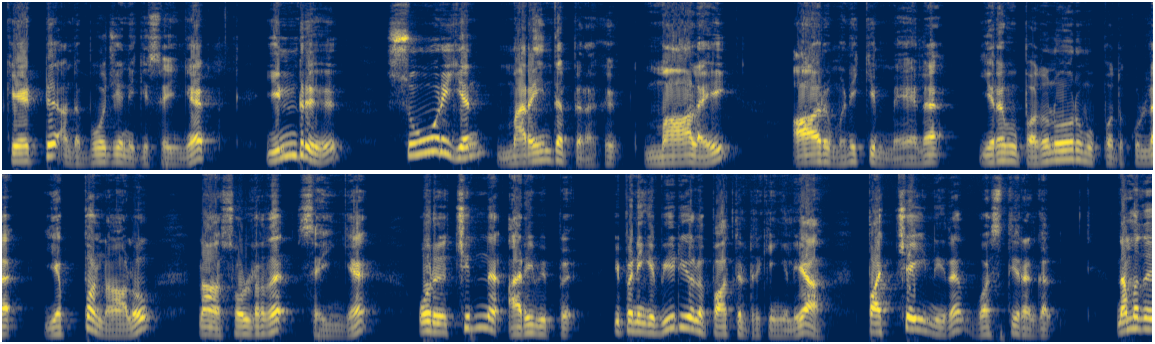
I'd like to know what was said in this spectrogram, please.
கேட்டு அந்த பூஜை இன்னைக்கு செய்யுங்க. இன்று சூரியன் மறைந்த பிறகு மாலை ஆறு மணிக்கு மேலே இரவு பதினோரு முப்பதுக்குள்ளே எப்போனாலும் நான் சொல்கிறத செய்யுங்க. ஒரு சின்ன அறிவிப்பு. இப்போ நீங்கள் வீடியோவில் பார்த்துட்டு இருக்கீங்க இல்லையா? பச்சை நிற வஸ்திரங்கள். நமது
